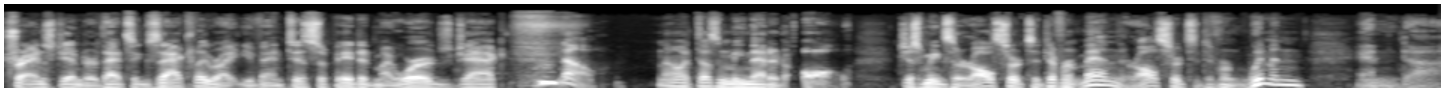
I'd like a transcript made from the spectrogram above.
transgender. That's exactly right. You've anticipated my words, Jack. No, no, it doesn't mean that at all. It just means there are all sorts of different men, there are all sorts of different women, and uh,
